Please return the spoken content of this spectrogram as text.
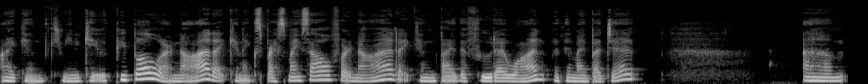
I can communicate with people or not. I can express myself or not. I can buy the food I want within my budget. Um,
